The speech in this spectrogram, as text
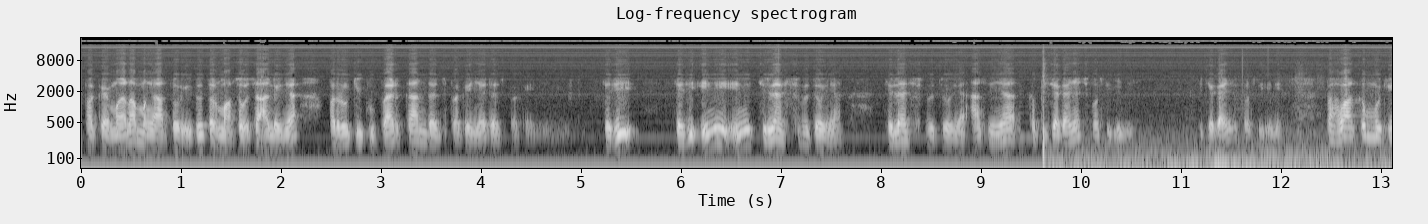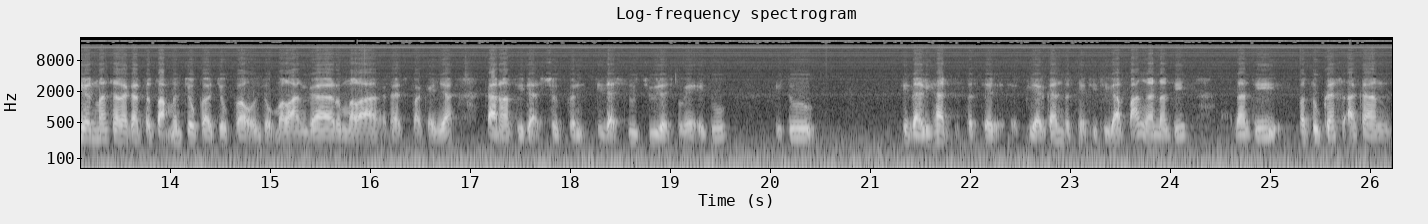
bagaimana mengatur itu termasuk seandainya perlu dibubarkan dan sebagainya dan sebagainya. Jadi jadi ini ini jelas sebetulnya, jelas sebetulnya artinya kebijakannya seperti ini. Kebijakannya seperti ini. Bahwa kemudian masyarakat tetap mencoba-coba untuk melanggar, melanggar dan sebagainya karena tidak tidak setuju dan sebagainya itu itu kita lihat terjadi, biarkan terjadi di lapangan. Nanti nanti petugas akan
